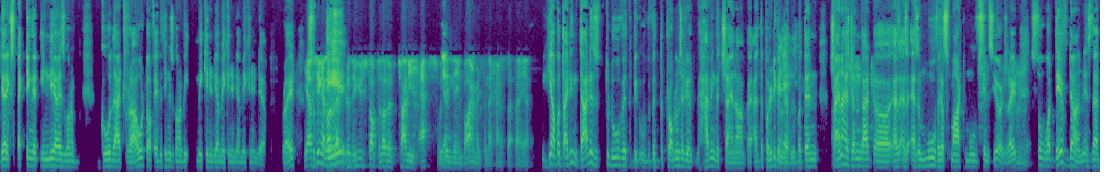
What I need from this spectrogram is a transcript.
they're expecting that india is going to go that route of everything is going to be make in india make in india make in india right Yeah, I'm So seeing a lot of that because you stopped a lot of Chinese apps within the environment and that kind of stuff. eh, yeah. Yeah but i think that is to do with with the problems that we're having with china at the political Correct. level but then china has done that uh, as, as, as a move as a smart move since years right Mm. so what they've done is that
